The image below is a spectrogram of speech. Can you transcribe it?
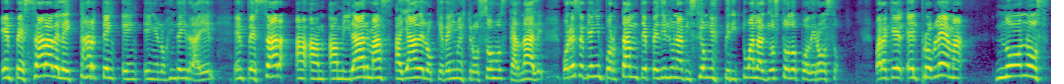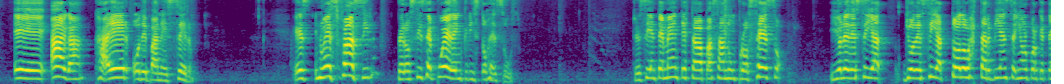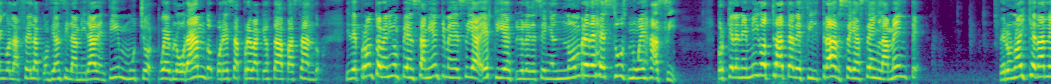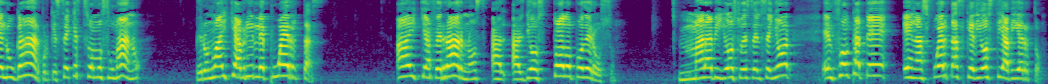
Empezar a deleitarte en, el ojín de Israel. Empezar a, a, mirar más allá de lo que ven nuestros ojos carnales. Por eso es bien importante pedirle una visión espiritual al Dios Todopoderoso. Para que el, el problema no nos eh, haga caer o desvanecer. Es, no es fácil, pero sí se puede en Cristo Jesús. Recientemente estaba pasando un proceso y yo le decía, yo decía, todo va a estar bien, Señor, porque tengo la fe, la confianza y la mirada en ti. Mucho pueblo orando por esa prueba que yo estaba pasando. Y de pronto venía un pensamiento y me decía esto y esto. Yo le decía, en el nombre de Jesús no es así. Porque el enemigo trata de filtrarse y hacer en la mente pero no hay que darle lugar, porque sé que somos humanos, pero no hay que abrirle puertas. Hay que aferrarnos al, al Dios Todopoderoso. Maravilloso es el Señor. Enfócate en las puertas que Dios te ha abierto.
